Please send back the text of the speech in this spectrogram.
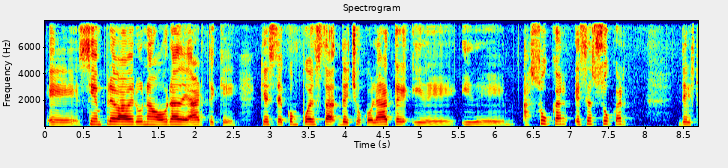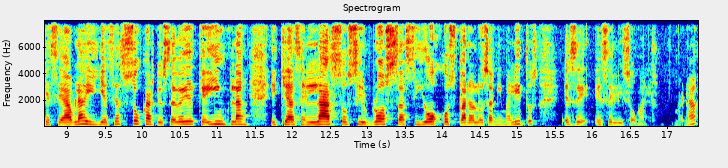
eh, siempre va a haber una obra de arte que, que esté compuesta de chocolate y de, y de azúcar, ese azúcar del que se habla y ese azúcar que usted ve que inflan y que hacen lazos y rosas y ojos para los animalitos, ese es el isomal, ¿verdad?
